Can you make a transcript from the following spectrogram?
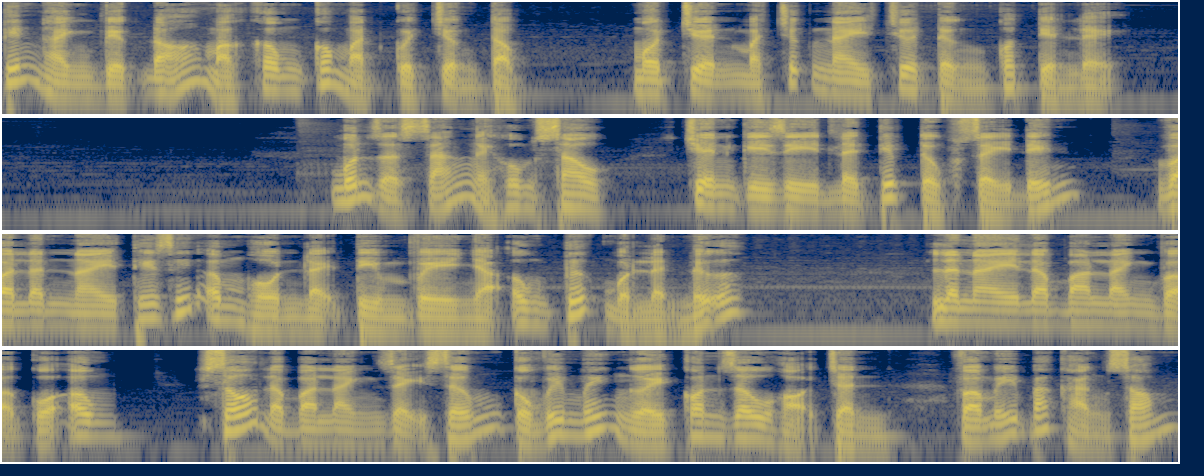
tiến hành việc đó mà không có mặt của trưởng tộc. Một chuyện mà trước nay chưa từng có tiền lệ. 4 giờ sáng ngày hôm sau, chuyện kỳ dị lại tiếp tục xảy đến. Và lần này thế giới âm hồn lại tìm về nhà ông Tước một lần nữa. Lần này là bà lành vợ của ông. Số là bà lành dậy sớm cùng với mấy người con dâu họ Trần và mấy bác hàng xóm.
